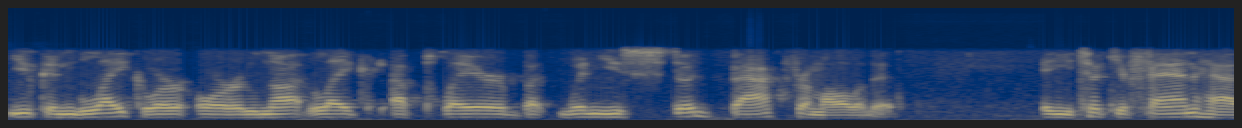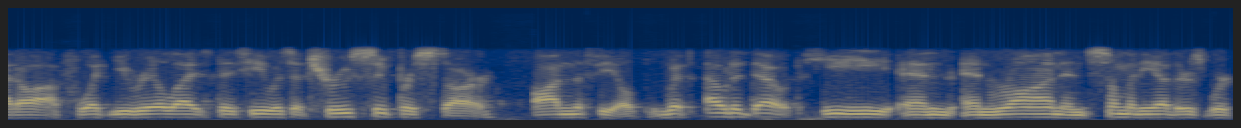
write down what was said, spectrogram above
you can like or, or not like a player, but when you stood back from all of it and you took your fan hat off, what you realized is he was a true superstar on the field, without a doubt. He and and Ron and so many others were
